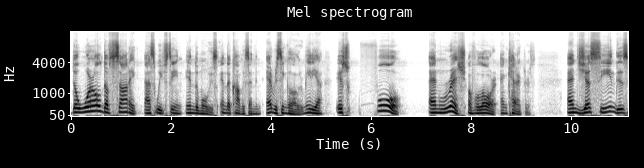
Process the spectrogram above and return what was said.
The world of Sonic, as we've seen in the movies, in the comics, and in every single other media, is full and rich of lore and characters. And just seeing this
